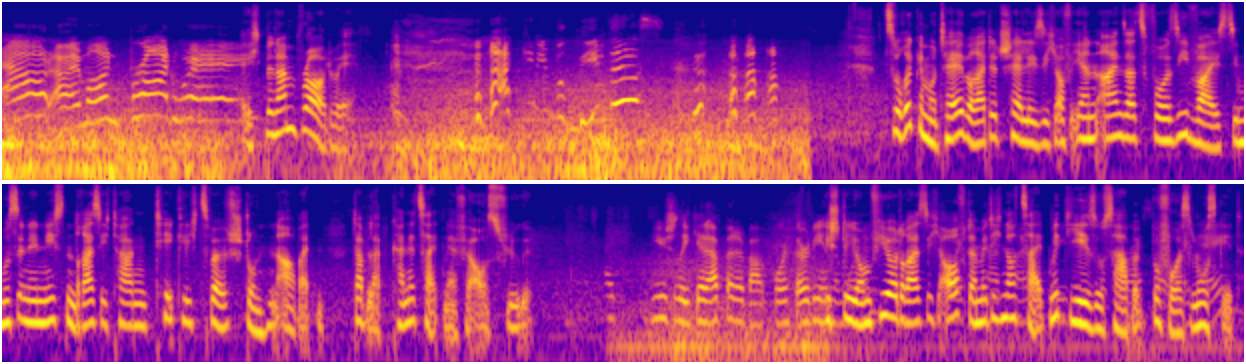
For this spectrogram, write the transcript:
out, I'm on Broadway. Ich bin am Broadway. Can you believe this? Zurück im Hotel bereitet Shelley sich auf ihren Einsatz vor. Sie weiß, sie muss in den nächsten 30 Tagen täglich zwölf Stunden arbeiten. Da bleibt keine Zeit mehr für Ausflüge. Ich stehe um 4.30 Uhr auf, damit ich noch Zeit mit Jesus habe, bevor es losgeht.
